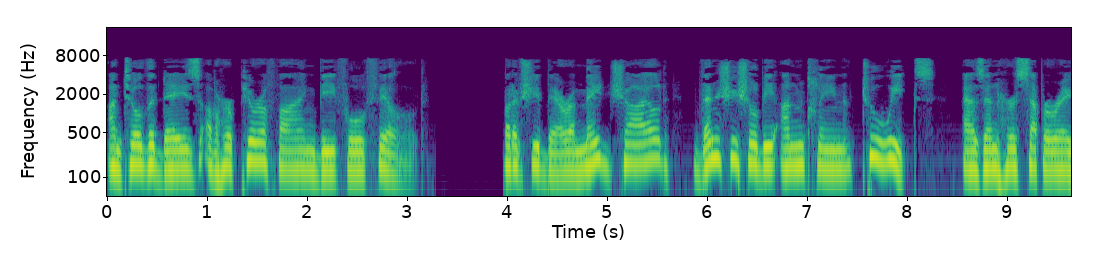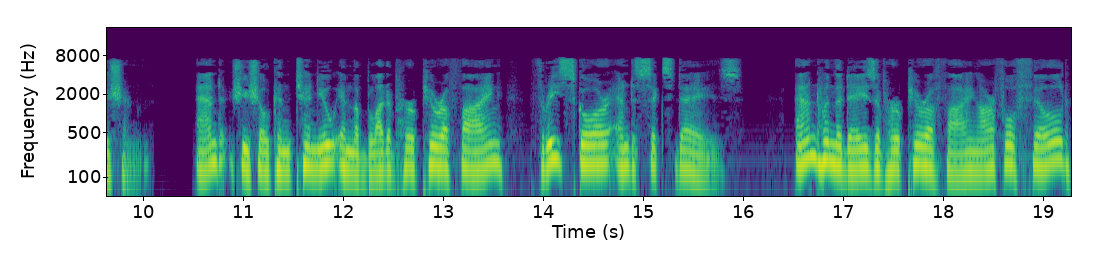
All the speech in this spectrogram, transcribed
until the days of her purifying be fulfilled. But if she bear a maid child, then she shall be unclean two weeks, as in her separation. And she shall continue in the blood of her purifying threescore and six days. And when the days of her purifying are fulfilled,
